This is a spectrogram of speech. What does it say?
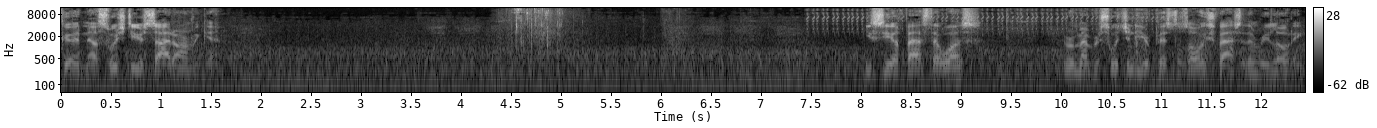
Good. Now switch to your sidearm again. See how fast that was? Remember, switching to your pistol's always faster than reloading.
